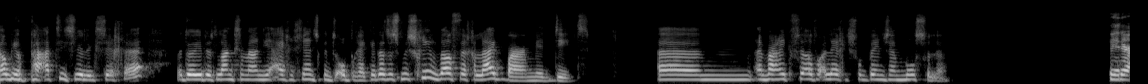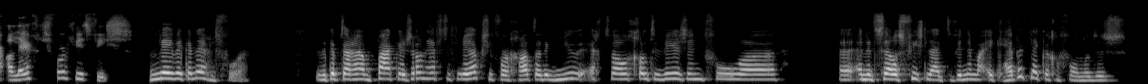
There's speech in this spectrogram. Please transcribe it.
homeopathisch wil ik zeggen. Waardoor je dus langzaamaan je eigen grens kunt oprekken. Dat is misschien wel vergelijkbaar met dit. Um, en waar ik zelf allergisch voor ben, zijn mosselen. Ben je daar allergisch voor? Vind je het vies? Nee, ben ik allergisch voor. Dus ik heb daar een paar keer zo'n heftige reactie voor gehad, dat ik nu echt wel een grote weerzin voel uh, uh, en het zelfs vies lijkt te vinden, maar ik heb het lekker gevonden, dus...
